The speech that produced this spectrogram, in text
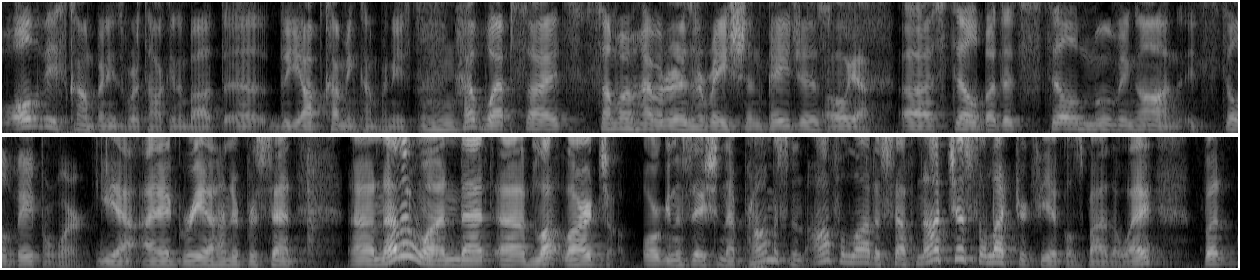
all of these companies we're talking about, uh, the upcoming companies, have websites. Some of them have reservation pages. Mm-hmm. Oh, yeah. Uh, still, but it's still moving on. It's still vaporware. Yeah, I agree 100%. Another one that uh, large organization that promised an awful lot of stuff, not just electric vehicles, by the way, but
